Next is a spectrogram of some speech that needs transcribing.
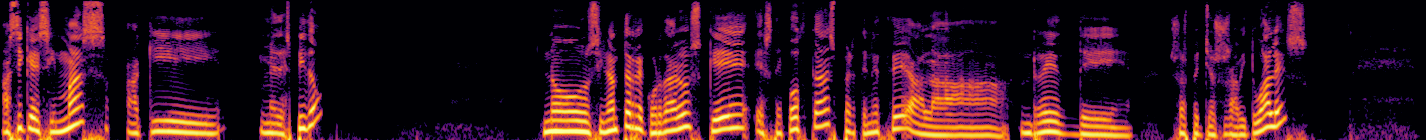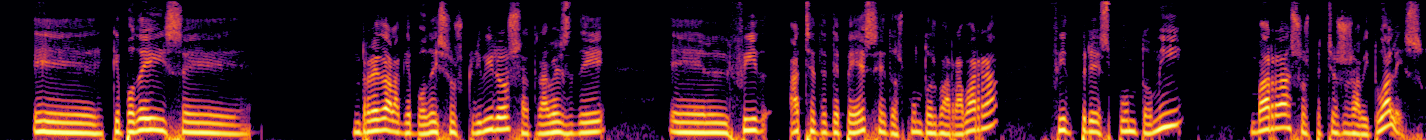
Así que sin más, aquí me despido. No sin antes recordaros que este podcast pertenece a la red de sospechosos habituales, eh, que podéis eh, red a la que podéis suscribiros a través de el feed https dos puntos barra barra feedpress.me barra sospechosos habituales.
